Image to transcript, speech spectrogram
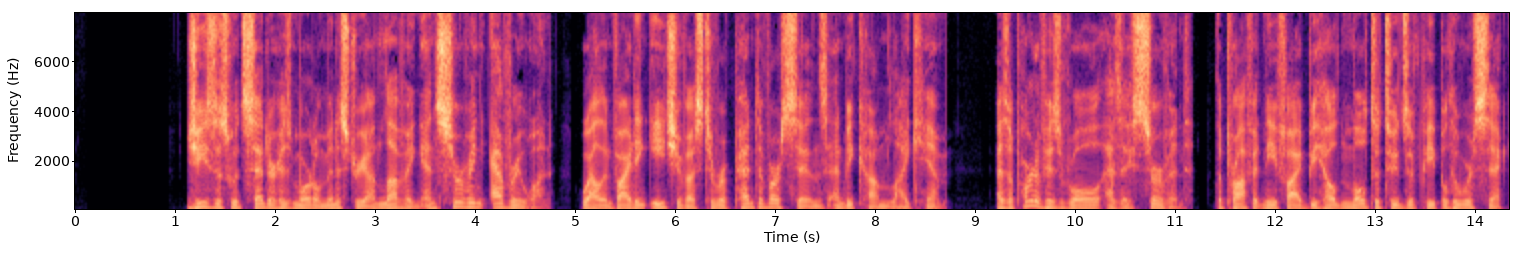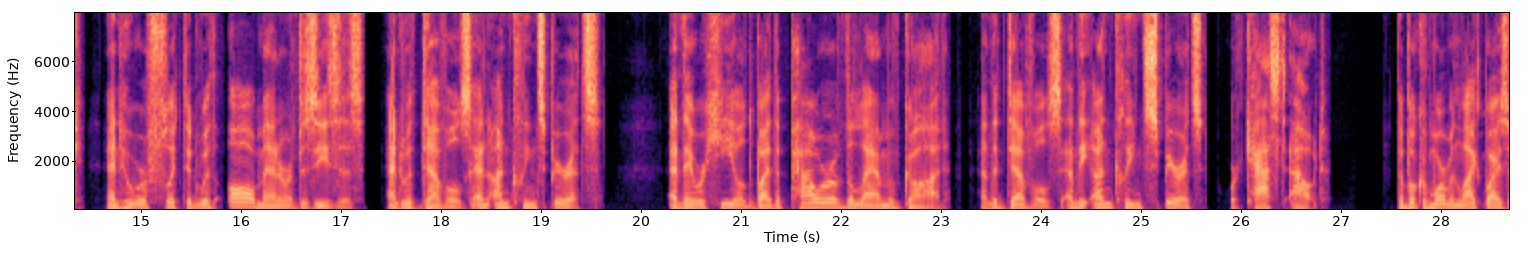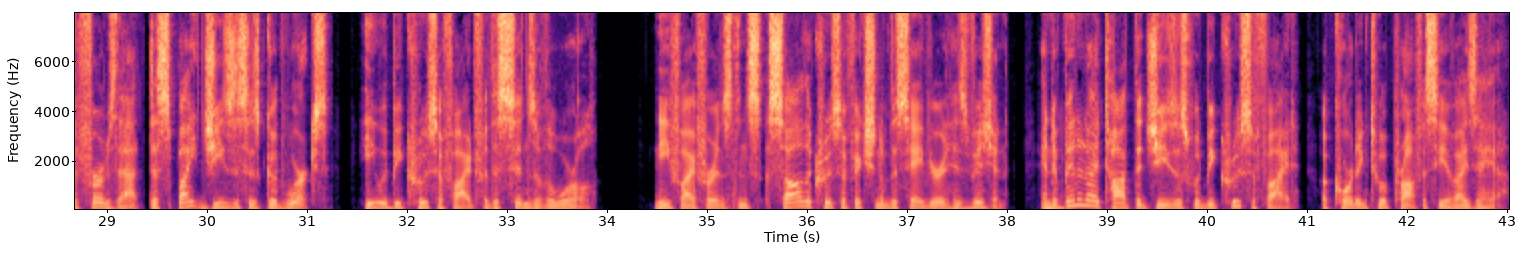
Jesus would center his mortal ministry on loving and serving everyone, while inviting each of us to repent of our sins and become like him. As a part of his role as a servant, the prophet Nephi beheld multitudes of people who were sick and who were afflicted with all manner of diseases, and with devils and unclean spirits. And they were healed by the power of the Lamb of God, and the devils and the unclean spirits were cast out. The Book of Mormon likewise affirms that, despite Jesus' good works, he would be crucified for the sins of the world. Nephi, for instance, saw the crucifixion of the Savior in his vision, and Abinadi taught that Jesus would be crucified according to a prophecy of Isaiah.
